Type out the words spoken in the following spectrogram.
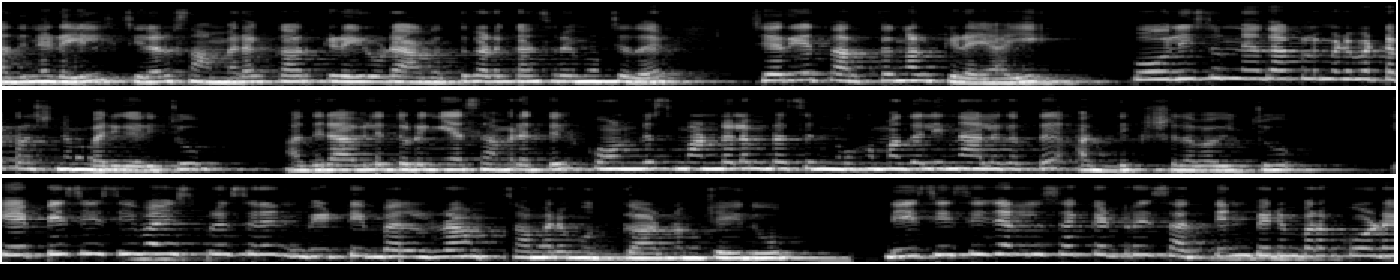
അതിനിടയിൽ ചിലർ സമരക്കാർക്കിടയിലൂടെ അകത്തു കടക്കാൻ ശ്രമിച്ചത് ചെറിയ തർക്കങ്ങൾക്കിടയായി. പോലീസും നേതാക്കളും ഇടപെട്ട പ്രശ്നം പരിഹരിച്ചു. അതിരാവിലെ തുടങ്ങിയ സമരത്തിൽ കോൺഗ്രസ് മണ്ഡലം പ്രസിഡന്റ് മുഹമ്മദ് അലി നാലകത്ത് അധ്യക്ഷത വഹിച്ചു. K P C C vice president V T Balram സമരം ഉദ്ഘാടനം ചെയ്തു. D C C general secretary Sathyan Perumparakkode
